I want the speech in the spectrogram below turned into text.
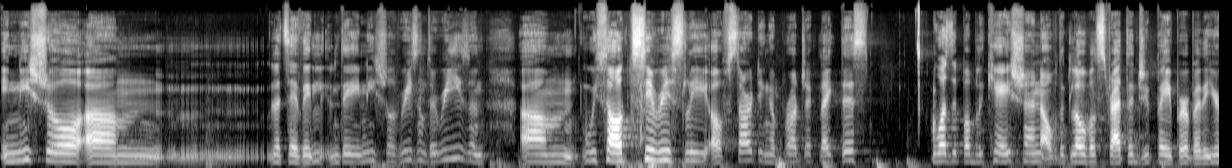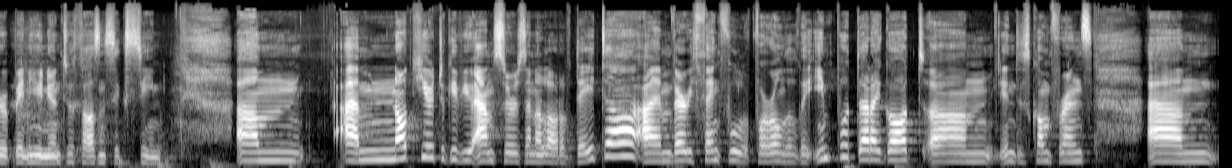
initial, um, let's say the, the, initial reason, the reason um, we thought seriously of starting a project like this was the publication of the Global Strategy paper by the European Union 2016. Um, I'm not here to give you answers and a lot of data. I'm very thankful for all of the input that I got um, in this conference. Um,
